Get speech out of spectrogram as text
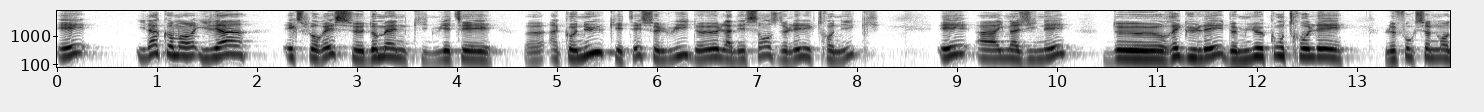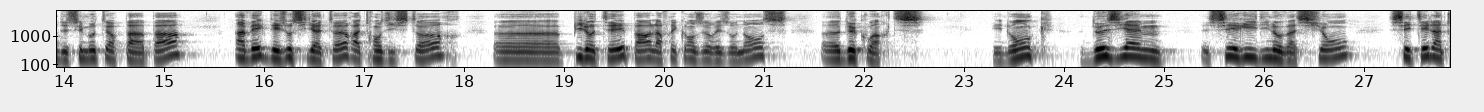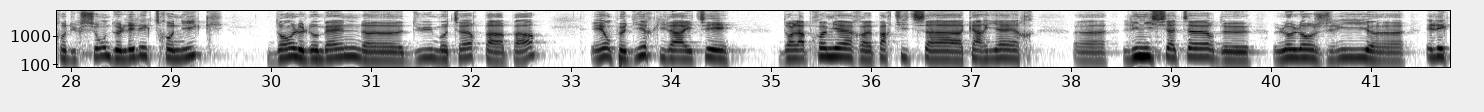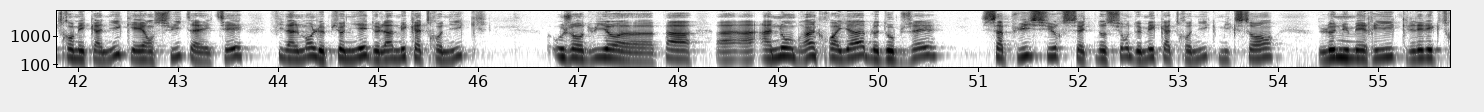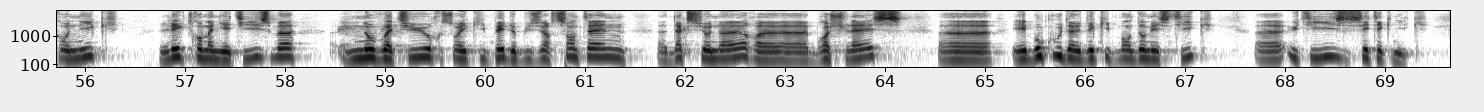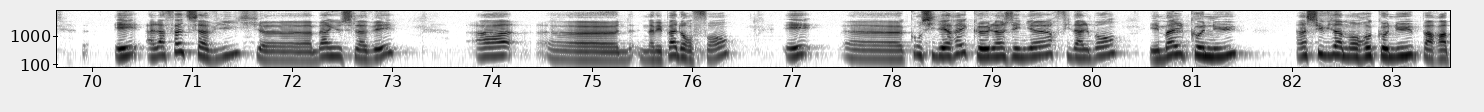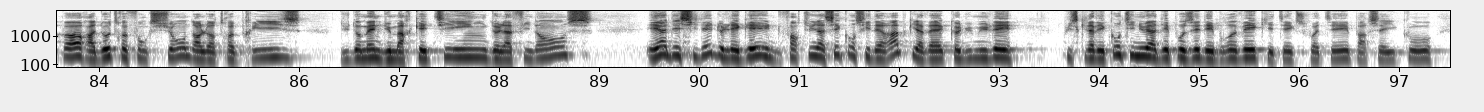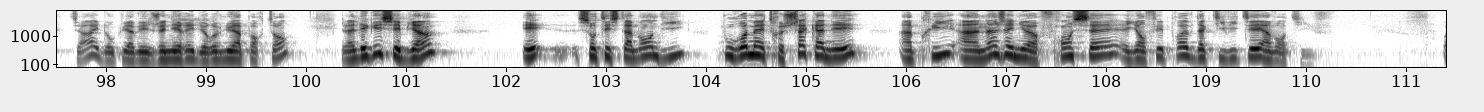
Et il a, comment, il a exploré ce domaine qui lui était euh, inconnu, qui était celui de la naissance de l'électronique, et a imaginé de réguler, de mieux contrôler le fonctionnement de ces moteurs pas à pas avec des oscillateurs à transistors euh, pilotés par la fréquence de résonance de quartz. Et donc, deuxième série d'innovations, c'était l'introduction de l'électronique dans le domaine euh, du moteur pas à pas. Et on peut dire qu'il a été, dans la première partie de sa carrière, euh, l'initiateur de l'horlogerie euh, électromécanique et ensuite a été finalement le pionnier de la mécatronique. Aujourd'hui, un nombre incroyable d'objets s'appuie sur cette notion de mécatronique mixant le numérique, l'électronique, l'électromagnétisme. Nos voitures sont équipées de plusieurs centaines d'actionneurs euh, brushless euh, et beaucoup d'équipements domestiques euh, utilisent ces techniques. Et à la fin de sa vie, Marius Lavé n'avait pas d'enfant et considérait que l'ingénieur, finalement, est mal connu, insuffisamment reconnu par rapport à d'autres fonctions dans l'entreprise, du domaine du marketing, de la finance, et a décidé de léguer une fortune assez considérable qu'il avait accumulée puisqu'il avait continué à déposer des brevets qui étaient exploités par Seiko, etc., et donc lui avait généré des revenus importants. Il a légué ses biens, et son testament dit pour remettre chaque année un prix à un ingénieur français ayant fait preuve d'activité inventive.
